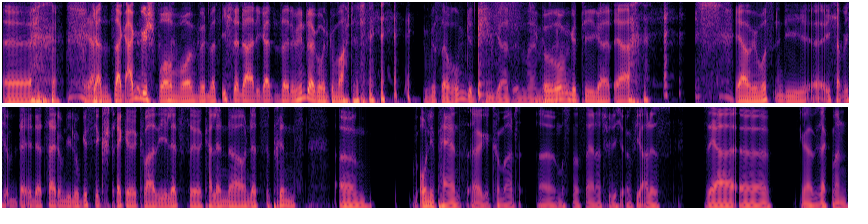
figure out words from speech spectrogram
äh, ja. sozusagen angesprochen worden bin, was ich denn da die ganze Zeit im Hintergrund gemacht hätte. Du bist da rumgetigert in meinem. Rumgetigert, ja. Ja, wir mussten die, äh, ich habe mich in der Zeit um die Logistikstrecke quasi letzte Kalender und letzte Prints, ähm, Onlypants äh, gekümmert. Äh, mussten das ja natürlich irgendwie alles sehr, äh, ja, wie sagt man,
